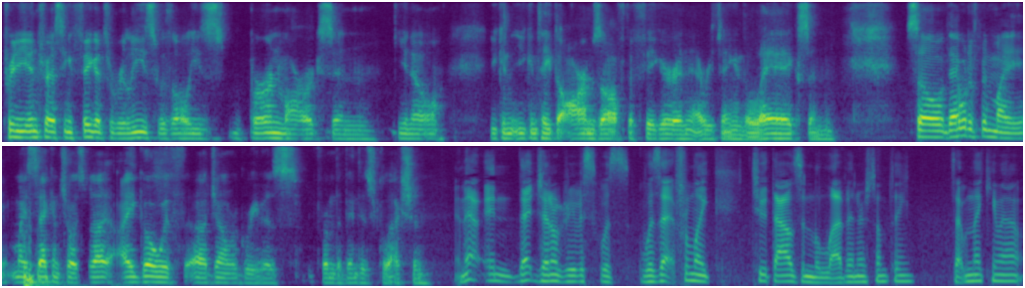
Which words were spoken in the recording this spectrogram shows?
pretty interesting figure to release with all these burn marks and you know you can you can take the arms off the figure and everything and the legs and so that would have been my my second choice but i, I go with uh, general grievous from the vintage collection. And that and that general grievous was was that from like 2011 or something? Is that when that came out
